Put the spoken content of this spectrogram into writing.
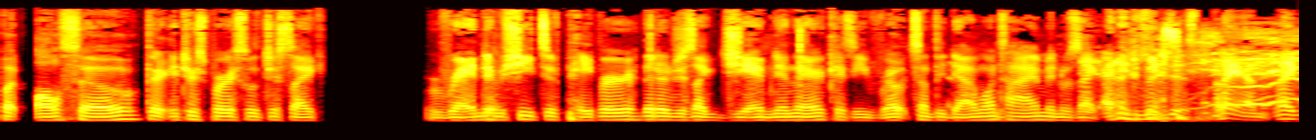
but also they're interspersed with just like random sheets of paper that are just like jammed in there because he wrote something down one time and was like i need to finish this plan like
